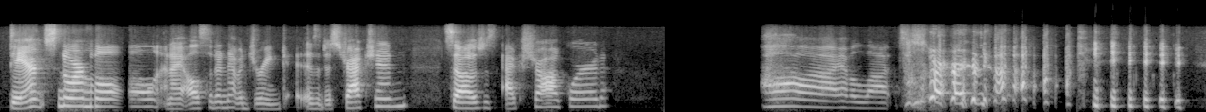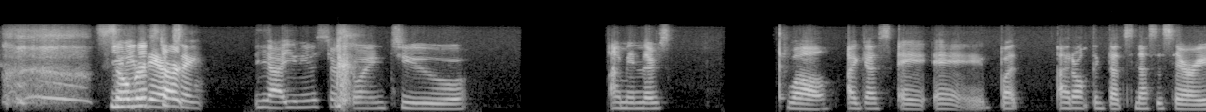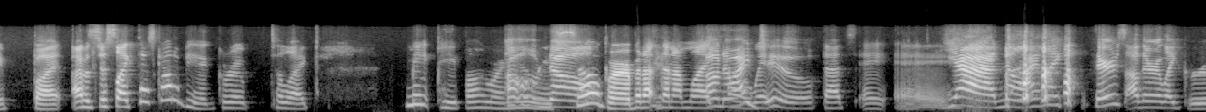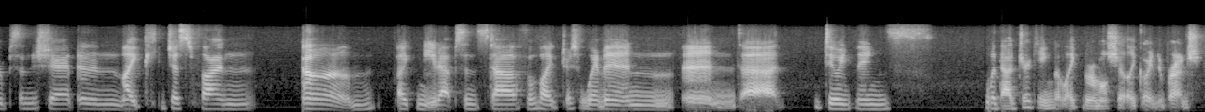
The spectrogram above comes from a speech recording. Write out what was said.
dance normal and I also didn't have a drink as a distraction. So I was just extra awkward. Ah, I have a lot to learn. Sober need to start- dancing. Yeah, you need to start going to. I mean, there's. Well, I guess AA, but I don't think that's necessary. But I was just like, there's got to be a group to like meet people who are Oh, newly no. sober. But I, then I'm like, oh no, I wait, do. That's AA. Yeah, no, I like there's other like groups and shit and like just fun um like meetups and stuff of like just women and uh doing things without drinking, but like normal shit, like going to brunch.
